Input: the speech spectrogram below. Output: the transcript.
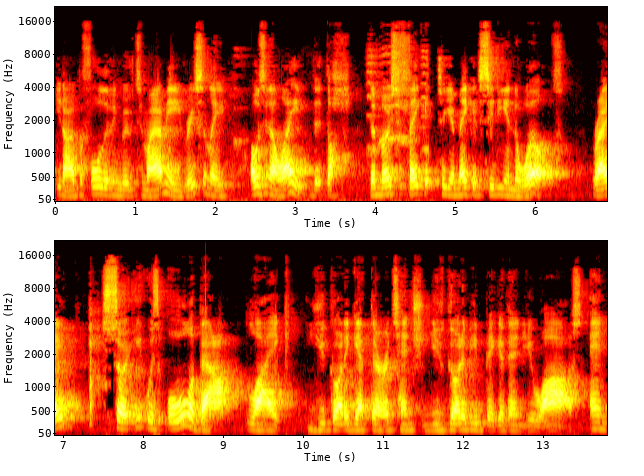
you know, before living moved to Miami recently, I was in LA. The, the, the most fake it till you make it city in the world, right? So it was all about like you got to get their attention. You've got to be bigger than you are. And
